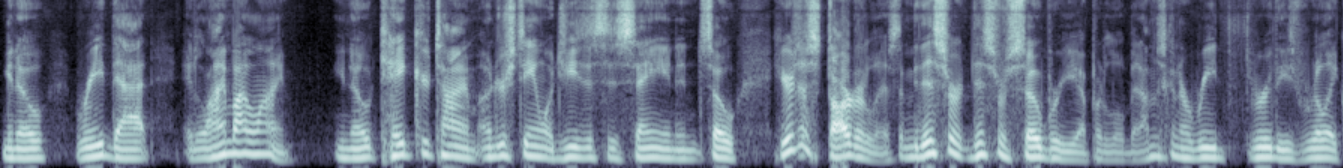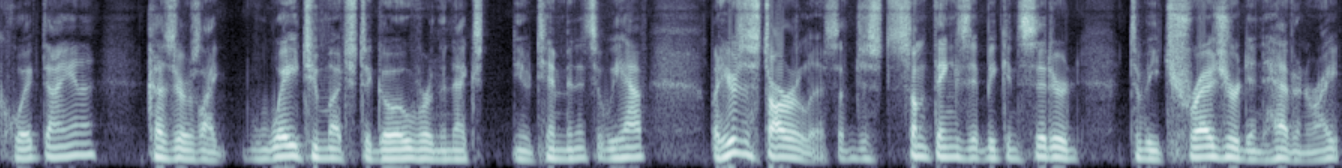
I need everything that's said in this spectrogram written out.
you know, read that line by line you know, take your time, understand what Jesus is saying. And so here's a starter list. I mean, this will this will sober you up a little bit. I'm just going to read through these really quick, Diana, because there's like way too much to go over in the next you know 10 minutes that we have. But here's a starter list of just some things that be considered to be treasured in heaven, right?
